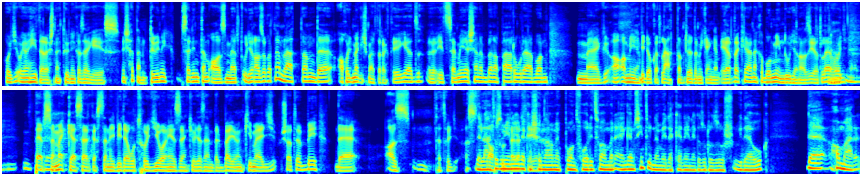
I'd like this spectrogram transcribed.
hogy olyan hitelesnek tűnik az egész. És hát nem tűnik, szerintem az, mert ugyanazokat nem láttam, de ahogy megismertelek téged itt személyesen ebben a pár órában, meg a, amilyen videókat láttam tőled, amik engem érdekelnek, abból mind ugyanaz jött le, Aha. hogy persze meg kell szerkeszteni egy videót, hogy jól nézzen ki, hogy az ember bejön, kimegy, stb., de az, tehát hogy az De látod, milyen érdekes, hogy nálam meg pont fordítva, mert engem szintúgy nem érdekelnének az utazós videók, de ha már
